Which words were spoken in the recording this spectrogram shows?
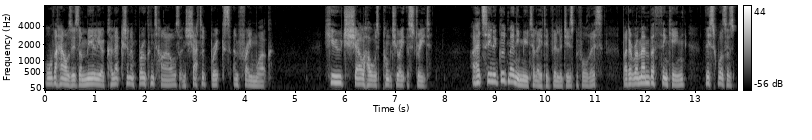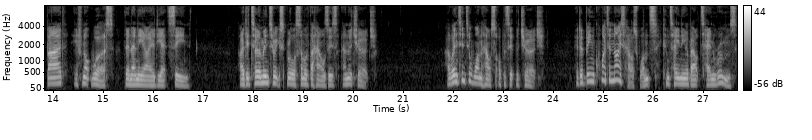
all the houses are merely a collection of broken tiles and shattered bricks and framework. Huge shell holes punctuate the street. I had seen a good many mutilated villages before this, but I remember thinking this was as bad, if not worse, than any I had yet seen. I determined to explore some of the houses and the church. I went into one house opposite the church. It had been quite a nice house once, containing about ten rooms.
